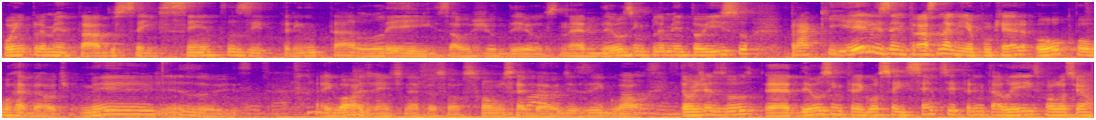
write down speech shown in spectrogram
foi implementado 630 leis aos judeus, né? Uhum. Deus implementou isso para que eles entrassem na linha, porque era o povo rebelde. Meu Jesus. É igual a gente, né, pessoal? Somos igual. rebeldes igual. Igualzinho. Então Jesus, é, Deus entregou 630 leis e falou assim, ó,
